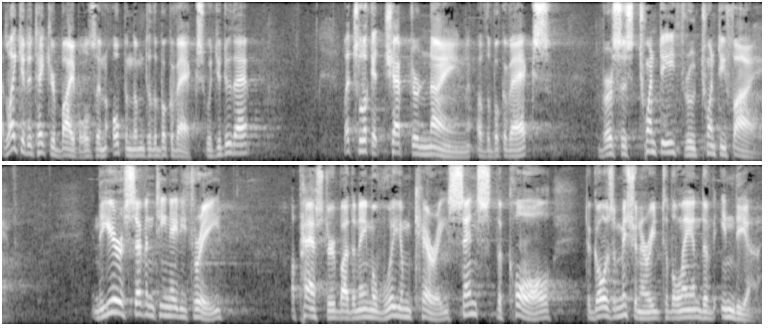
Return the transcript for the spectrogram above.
I'd like you to take your Bibles and open them to the book of Acts. Would you do that? Let's look at chapter 9 of the book of Acts, verses 20 through 25. In the year 1783, a pastor by the name of William Carey sensed the call to go as a missionary to the land of India.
